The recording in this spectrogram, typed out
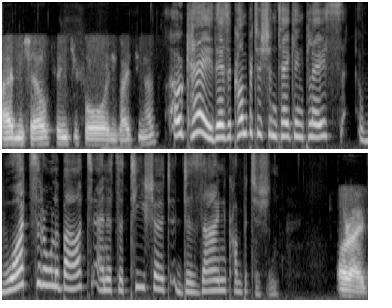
Hi, Michelle. Thank you for inviting us. Okay, there's a competition taking place. What's it all about? And it's a t shirt design competition. All right.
